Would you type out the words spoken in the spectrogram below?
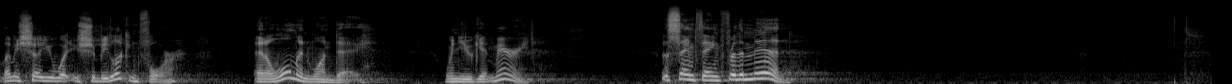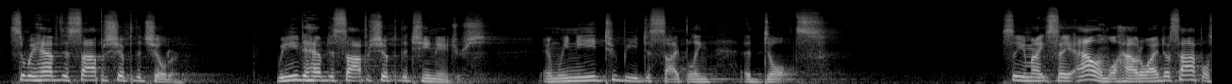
let me show you what you should be looking for in a woman one day when you get married. The same thing for the men. So we have discipleship of the children. We need to have discipleship of the teenagers. And we need to be discipling adults. So you might say, Alan, well, how do I disciple?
